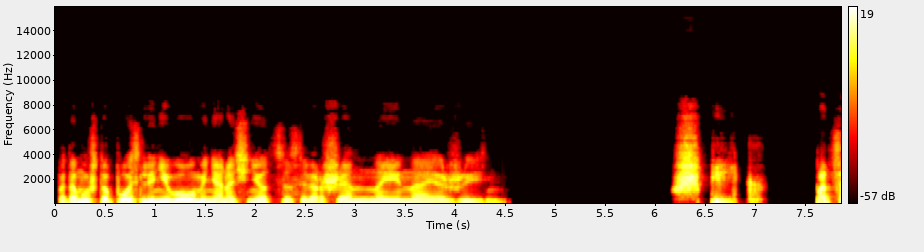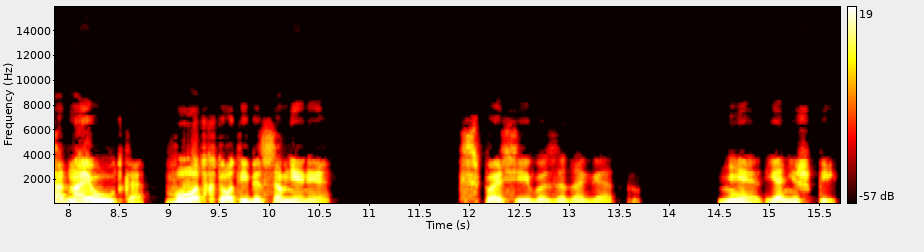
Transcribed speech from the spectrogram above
потому что после него у меня начнется совершенно иная жизнь. Шпик! Подсадная утка! Вот кто ты, без сомнения! Спасибо за догадку. Нет, я не шпик.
